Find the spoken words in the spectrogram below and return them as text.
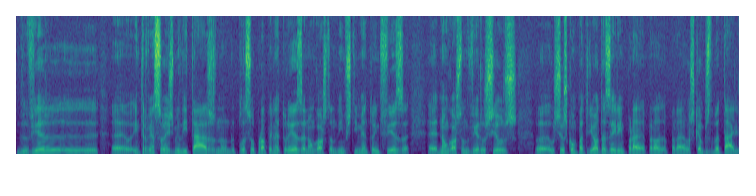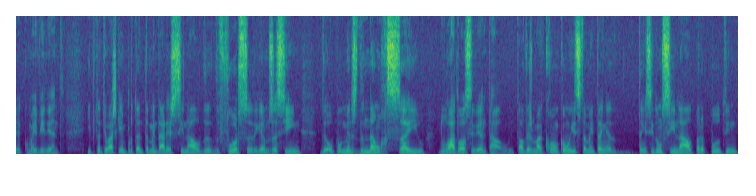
de ver uh, uh, intervenções militares não, pela sua própria natureza, não gostam de investimento em defesa, uh, não gostam de ver os seus, os seus compatriotas a irem para, para, para os campos de batalha, como é evidente. E, portanto, eu acho que é importante também dar este sinal de, de força, digamos assim, de, ou pelo menos de não receio do lado ocidental. E talvez Macron, com isso também tenha, tenha sido um sinal para Putin,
